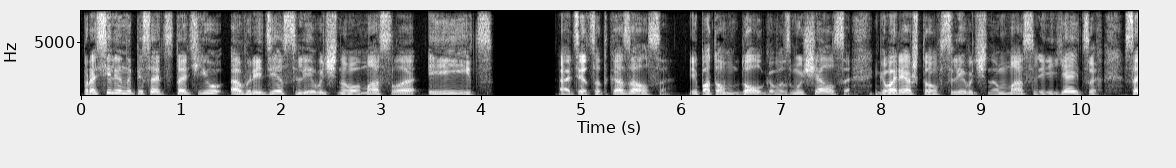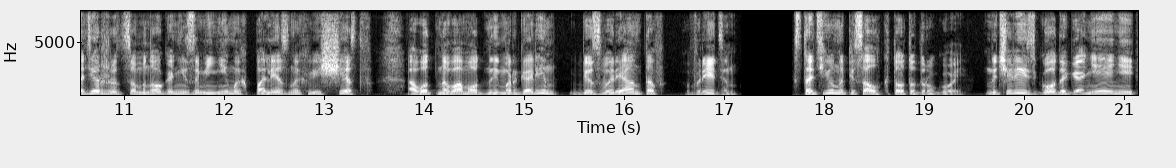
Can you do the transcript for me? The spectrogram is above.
просили написать статью о вреде сливочного масла и яиц. Отец отказался и потом долго возмущался, говоря, что в сливочном масле и яйцах содержится много незаменимых полезных веществ, а вот новомодный маргарин без вариантов вреден. Статью написал кто-то другой. Начались годы гонений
